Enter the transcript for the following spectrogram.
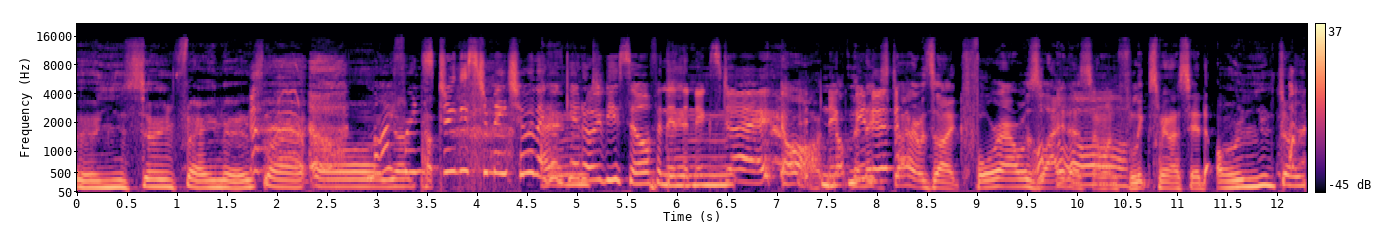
"Oh, you're so famous!" Like, oh, My friends pap-" do this to me too. And they go, get over yourself, and then, the next day, Oh, next not the minute. next day. It was like four hours oh. later. Oh. Someone flicks me, and I said, "Oh, you're so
